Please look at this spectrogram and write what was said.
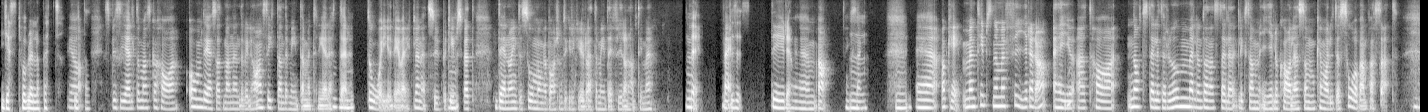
gäst på bröllopet. Ja. Utan, Speciellt om man ska ha, om det är så att man ändå vill ha en sittande middag med tre rätter. Mm. Då är ju det verkligen ett supertips. För att det är nog inte så många barn som tycker det är kul att äta middag i fyra och en halv timme. nej, Nej. precis. Det är ju det. Ehm, ja, exakt. Mm. Mm. Eh, Okej, men tips nummer fyra då är ju att ha något ställe, ett rum eller något annat ställe liksom i lokalen som kan vara lite sovanpassat. Mm.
